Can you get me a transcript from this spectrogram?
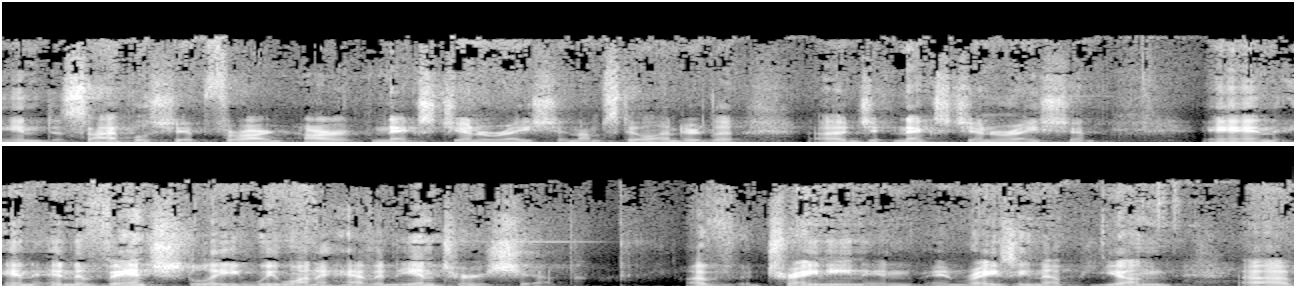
in discipleship for our, our next generation. I'm still under the uh, next generation. And, and, and eventually, we want to have an internship. of training and, and raising up young uh,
